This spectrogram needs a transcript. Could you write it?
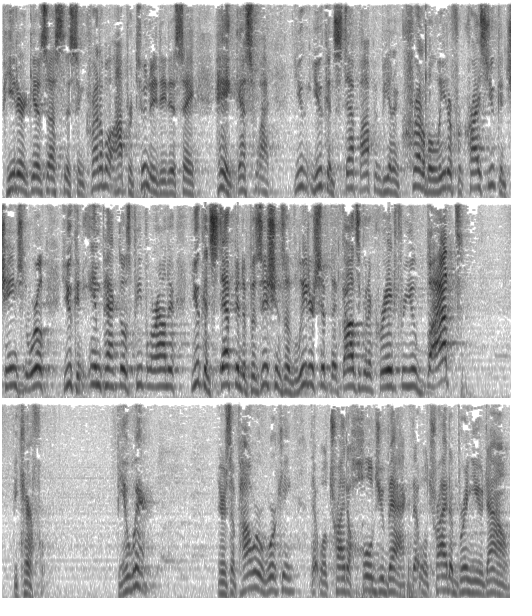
Peter gives us this incredible opportunity to say, hey, guess what? You, you can step up and be an incredible leader for Christ. You can change the world. You can impact those people around you. You can step into positions of leadership that God's going to create for you. But be careful. Be aware. There's a power working that will try to hold you back, that will try to bring you down.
